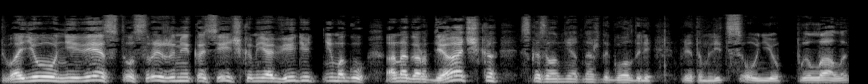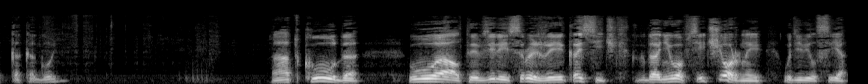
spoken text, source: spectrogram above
Твою невесту с рыжими косичками я видеть не могу, она гордячка, — сказала мне однажды Голдели, при этом лицо у нее пылало, как огонь. Откуда у Алты взялись рыжие косички, когда они вовсе черные, — удивился я.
